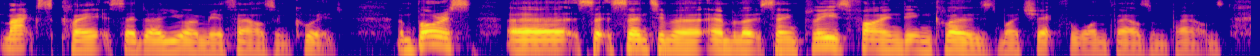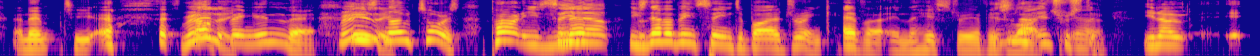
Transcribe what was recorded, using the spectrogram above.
Max cla- said, uh, "You owe me a thousand quid." And Boris uh, s- sent him an envelope saying, "Please find enclosed my cheque for one thousand pounds." An empty. There's Really? nothing in there. He's Really? notorious. Apparently, he's, See, nev- now- he's never been seen to buy a drink ever in the history of his Isn't life. that interesting? Yeah. You know, it,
